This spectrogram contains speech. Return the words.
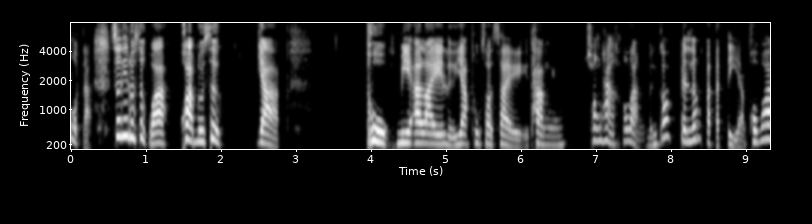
หมดอะ ซึ่งนี่รู้สึกว่าความรู้สึกอยากถูกมีอะไรหรืออยากถูกสอดใส่ทางช่องทางข้างหลัง มันก็เป็นเรื่องปกติอะเพราะว่า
